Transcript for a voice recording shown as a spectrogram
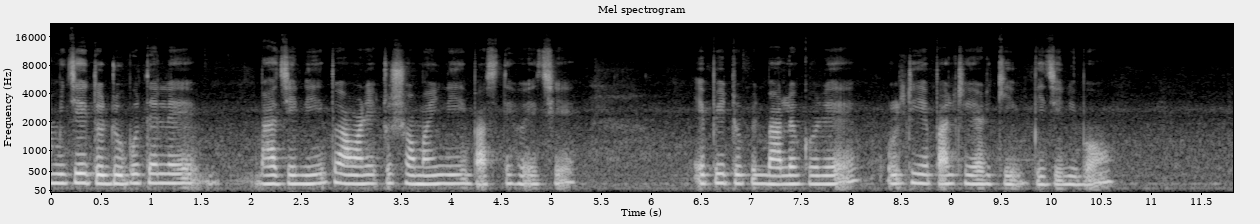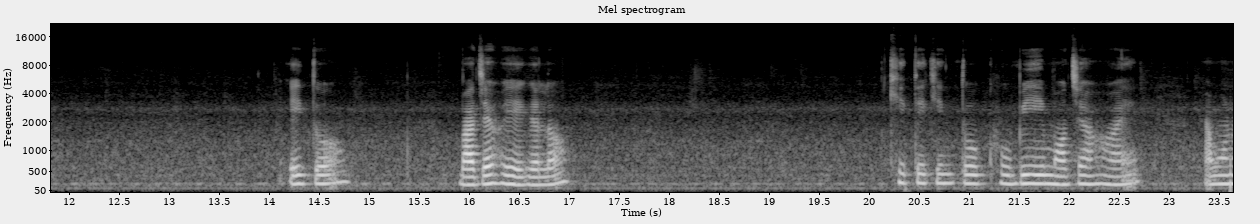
আমি যেহেতু ডুবো তেলে ভাজিনি, তো আমার একটু সময় নিয়ে বাঁচতে হয়েছে। এপিট ওপিট ভালো করে উল্টিয়ে পাল্টিয়ে আর কি ভেজে নিব। এই তো ভাজা হয়ে গেল। খেতে কিন্তু খুবই মজা হয়। এমন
